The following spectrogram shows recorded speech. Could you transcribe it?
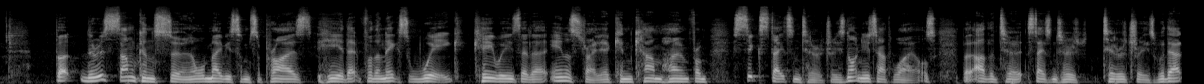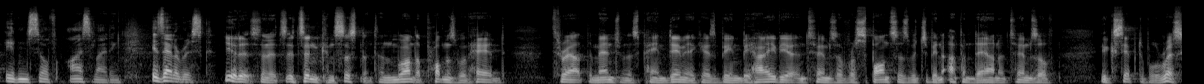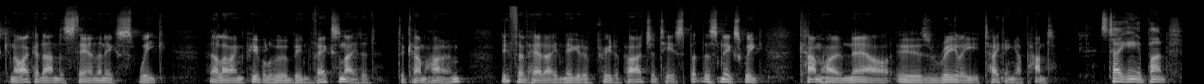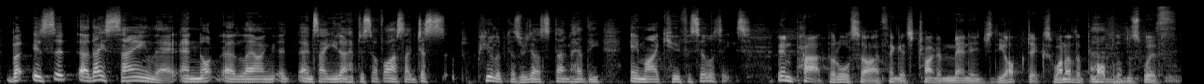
But there is some concern, or maybe some surprise here, that for the next week, Kiwis that are in Australia can come home from six states and territories, not New South Wales, but other states and ter- territories, without even self isolating. Is that a risk? Yeah, it is, and it's, it's inconsistent. And one of the problems we've had throughout the management of this pandemic has been behaviour in terms of responses, which have been up and down in terms of acceptable risk. Now, I could understand the next week allowing people who have been vaccinated to come home if they've had a negative pre-departure test, but this next week, come home now, is really taking a punt. It's taking a punt. But is it, are they saying that and not allowing and saying you don't have to self isolate just purely because we just don't have the MIQ facilities? In part, but also I think it's trying to manage the optics. One of the problems with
